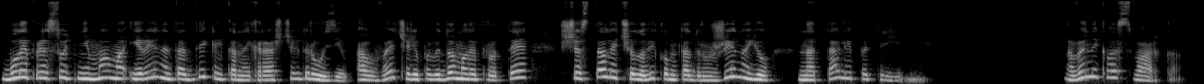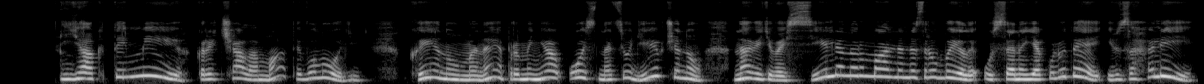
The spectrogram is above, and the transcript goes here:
були присутні мама Ірини та декілька найкращих друзів, а ввечері повідомили про те, що стали чоловіком та дружиною Наталі Петрівні. Виникла сварка. Як ти міг? кричала мати Володі. Кинув мене, проміняв ось на цю дівчину, навіть весілля нормальне не зробили, усе не як у людей. І взагалі,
